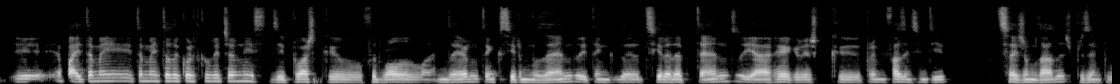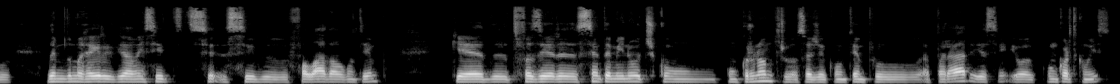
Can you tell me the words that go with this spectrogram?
e, epá, e também, também estou de acordo com o Richard nisso. Tipo, eu acho que o futebol moderno tem que se ir mudando e tem que de, de se ir adaptando e há regras que para mim fazem sentido que sejam mudadas. Por exemplo, lembro de uma regra que já vem sido, sido falada há algum tempo, que é de, de fazer 60 minutos com, com cronómetro, ou seja, com o tempo a parar e assim, eu concordo com isso.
